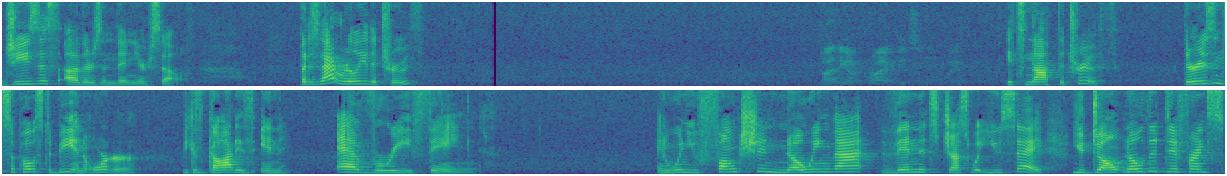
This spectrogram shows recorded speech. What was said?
Jesus, others, and then yourself. But is that really the truth? I think our pride gets in the way. It's not the truth. There isn't supposed to be an order because God is in everything. And when you function knowing that, then it's just what you say. You don't know the difference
